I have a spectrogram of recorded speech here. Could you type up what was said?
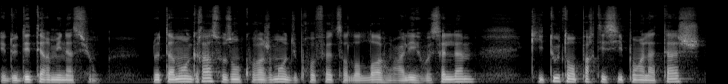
et de détermination, notamment grâce aux encouragements du prophète sallallahu alayhi wa sallam, qui tout en participant à la tâche,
